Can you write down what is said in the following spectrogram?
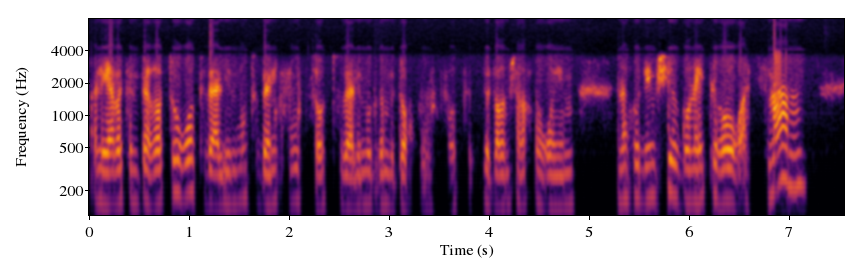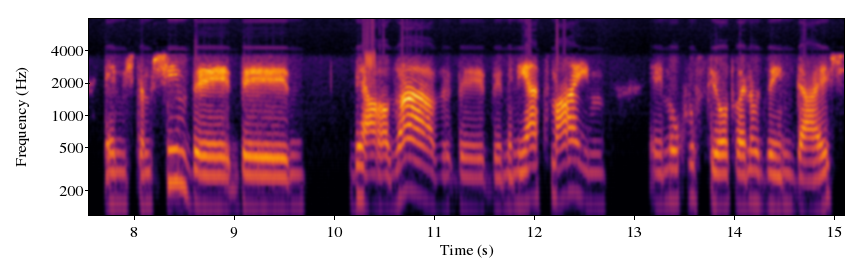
עלייה בטמפרטורות ואלימות בין קבוצות, ואלימות גם בתוך קבוצות, זה דברים שאנחנו רואים. אנחנו יודעים שארגוני טרור עצמם משתמשים בהערבה ובמניעת מים, מאוכלוסיות, ראינו את זה עם דאעש.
